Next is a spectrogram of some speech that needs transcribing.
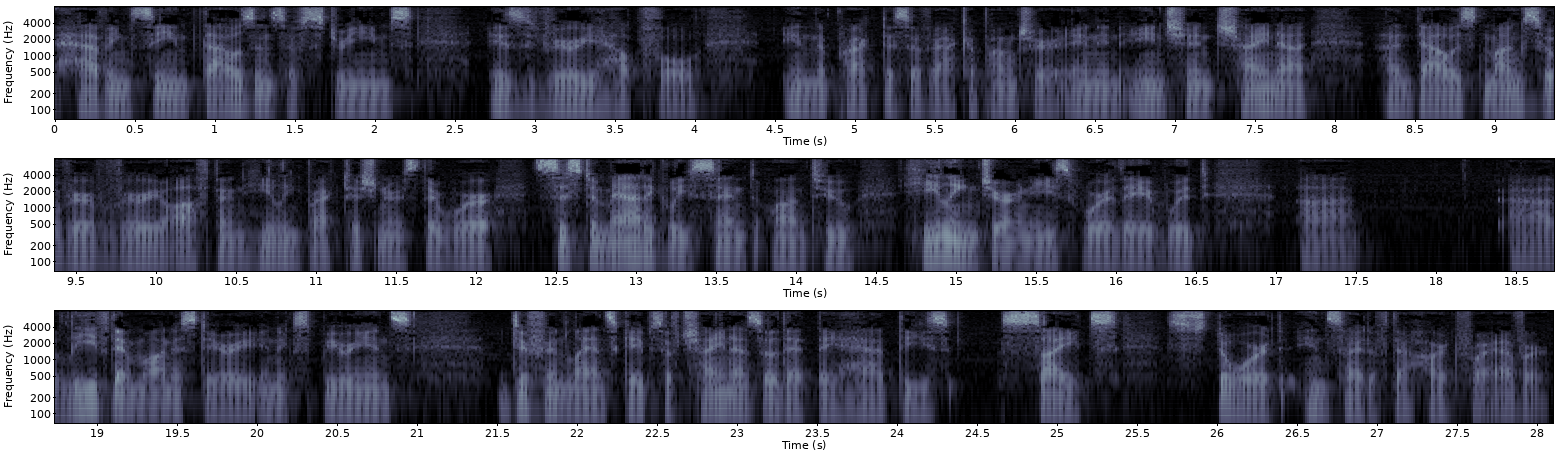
having seen thousands of streams is very helpful in the practice of acupuncture. And in ancient China, uh, Taoist monks who were very often healing practitioners, they were systematically sent onto healing journeys where they would uh, uh, leave their monastery and experience different landscapes of China so that they had these sites stored inside of their heart forever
